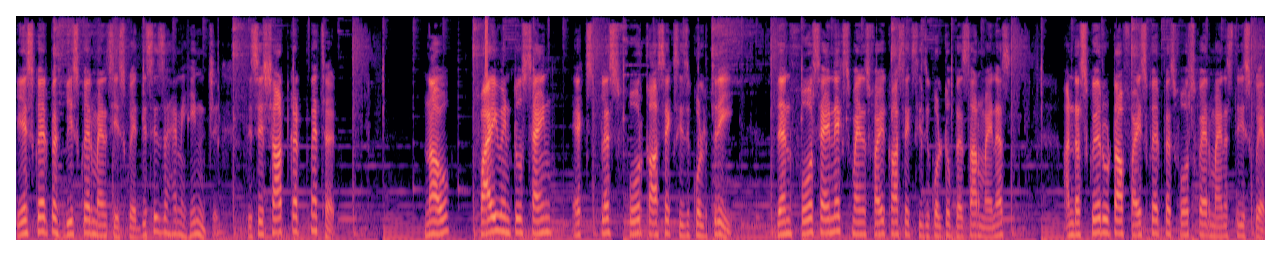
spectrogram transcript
a square plus b square minus c square. This is an hint. This is shortcut method. Now 5 into sin x plus 4 cos x is equal to 3. Then 4 sin x minus 5 cos x is equal to plus or minus under square root of 5 square plus 4 square minus 3 square.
